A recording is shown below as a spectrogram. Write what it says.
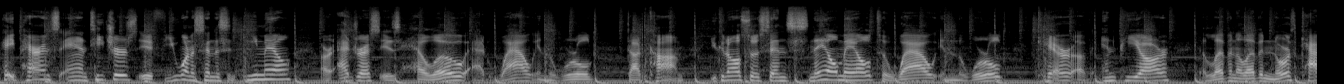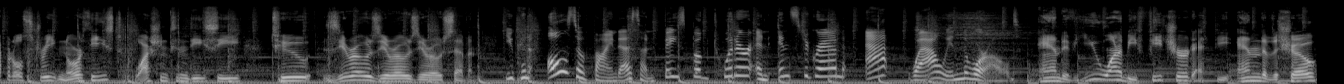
Hey, parents and teachers, if you want to send us an email, our address is hello at wowintheworld.com. You can also send snail mail to Wow in the World, care of NPR, 1111 North Capitol Street, Northeast, Washington, D.C. 20007. You can also find us on Facebook, Twitter, and Instagram at Wow in the World. And if you want to be featured at the end of the show,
